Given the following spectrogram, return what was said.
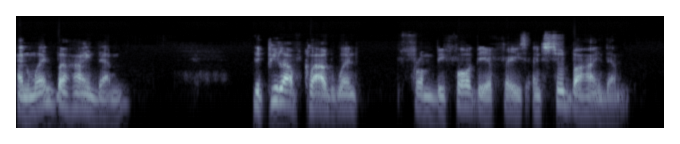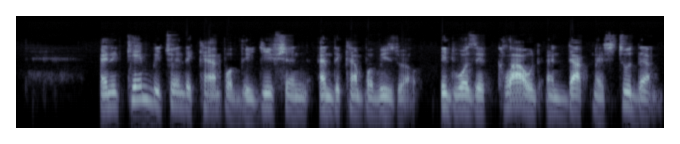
and went behind them. The pillar of cloud went from before their face and stood behind them. And it came between the camp of the Egyptian and the camp of Israel. It was a cloud and darkness to them,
